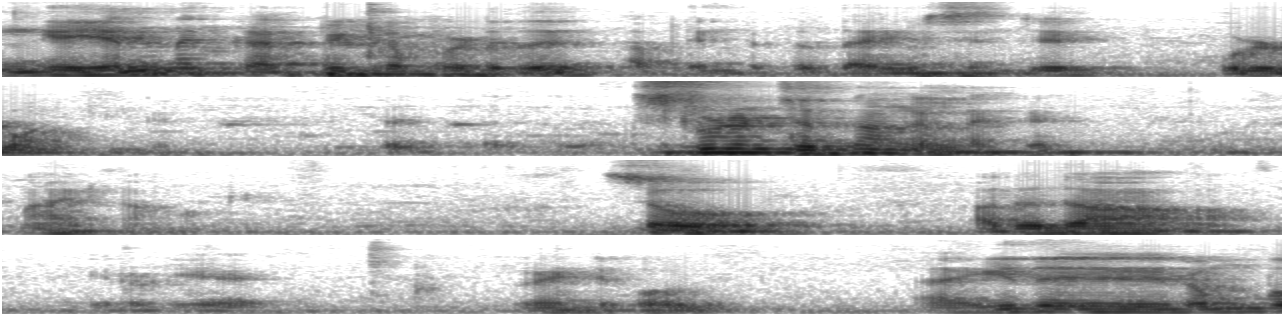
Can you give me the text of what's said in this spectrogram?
இங்கே என்ன கற்பிக்கப்படுது அப்படின்றத தயவு செஞ்சு உள்வாங்கிங்க. ஸ்டூடெண்ட்ஸ் இருக்காங்கல்லங்க நான் இருக்காங்க ஓகே ஸோ அதுதான் என்னுடைய வேண்டுகோள். இது ரொம்ப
